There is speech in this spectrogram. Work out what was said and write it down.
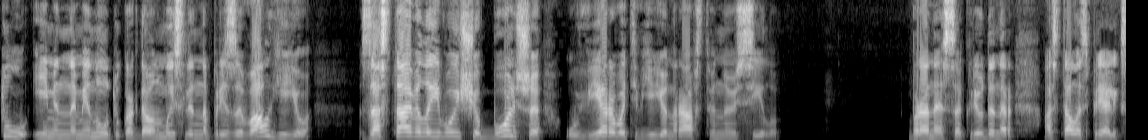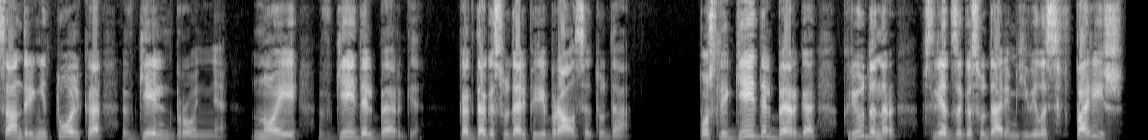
ту именно минуту, когда он мысленно призывал ее, заставило его еще больше уверовать в ее нравственную силу. Баронесса Крюденер осталась при Александре не только в Гельнбронне, но и в Гейдельберге, когда государь перебрался туда. После Гейдельберга Крюденер вслед за государем явилась в Париж.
